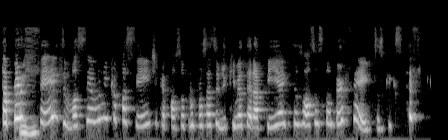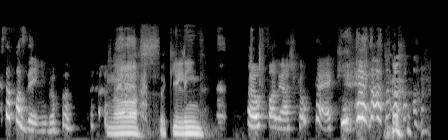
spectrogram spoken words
Tá perfeito, você é a única paciente que passou por um processo de quimioterapia e que os ossos estão perfeitos. O que, que você está fazendo? Nossa, que lindo. Eu falei, acho que é o PEC.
